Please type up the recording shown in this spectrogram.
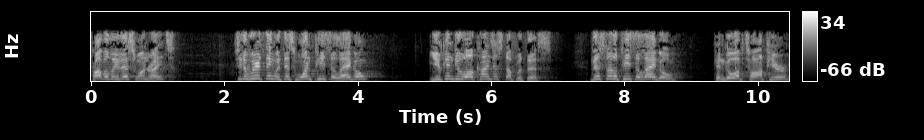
Probably this one, right? See, the weird thing with this one piece of Lego you can do all kinds of stuff with this. This little piece of Lego can go up top here.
